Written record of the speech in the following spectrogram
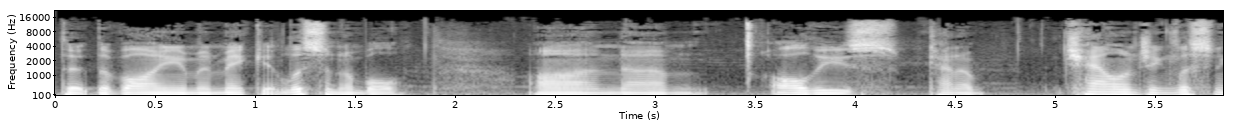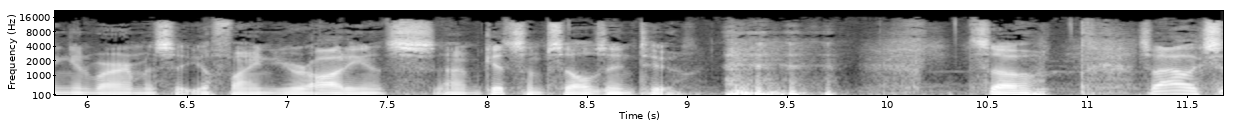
the, the, volume, and make it listenable on um, all these kind of challenging listening environments that you'll find your audience um, gets themselves into. So, so Alex,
